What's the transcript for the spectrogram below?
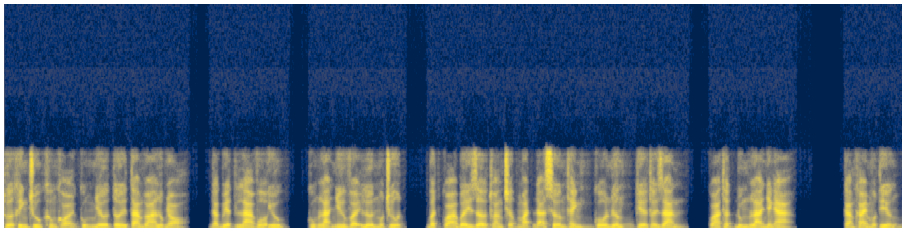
hứa khinh chu không khỏi cũng nhớ tới tam hoa lúc nhỏ, đặc biệt là vô ưu, cũng là như vậy lớn một chút, bất quá bây giờ thoáng chớp mắt đã sớm thành cô nương kia thời gian, qua thật đúng là nhanh a. Cảm khái một tiếng,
